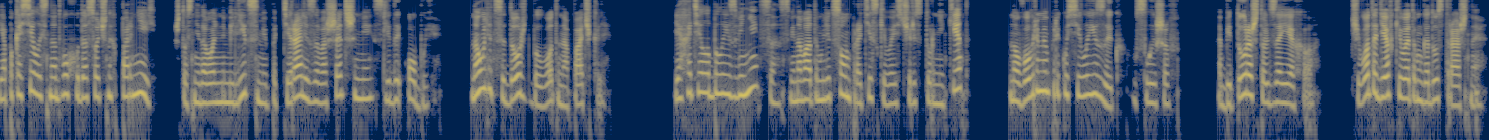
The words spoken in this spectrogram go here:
Я покосилась на двух худосочных парней, что с недовольными лицами подтирали за вошедшими следы обуви. На улице дождь был, вот и напачкали. Я хотела было извиниться, с виноватым лицом протискиваясь через турникет, но вовремя прикусила язык, услышав. Абитура, что ли, заехала? Чего-то девки в этом году страшные,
